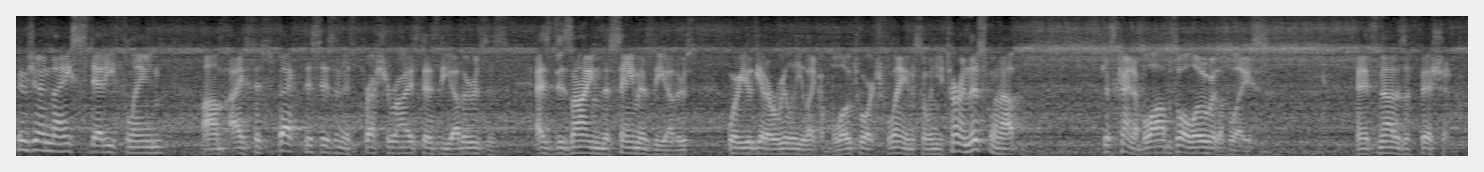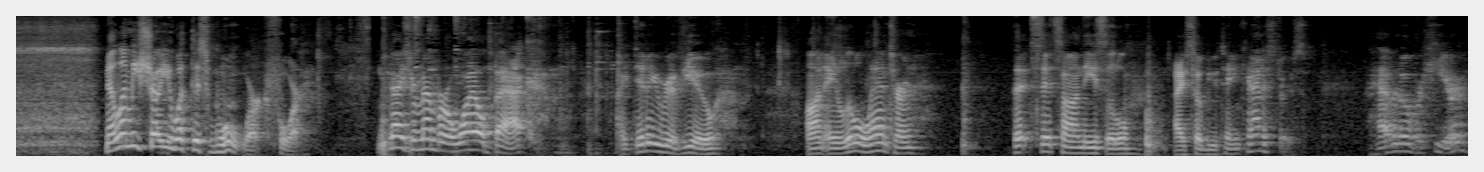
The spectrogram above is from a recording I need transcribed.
Gives you a nice steady flame. Um, I suspect this isn't as pressurized as the others, as, as designed the same as the others, where you get a really like a blowtorch flame. So when you turn this one up, just kind of blobs all over the place. And it's not as efficient. Now let me show you what this won't work for. You guys remember a while back, I did a review on a little lantern that sits on these little isobutane canisters. I have it over here,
